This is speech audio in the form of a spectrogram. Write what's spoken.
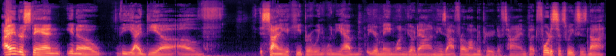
I understand, you know, the idea of signing a keeper when, when you have your main one go down and he's out for a longer period of time, but four to six weeks is not.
